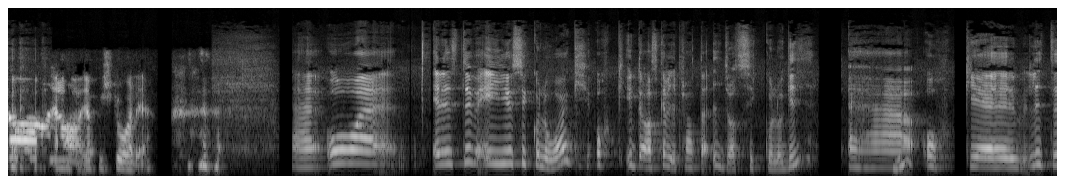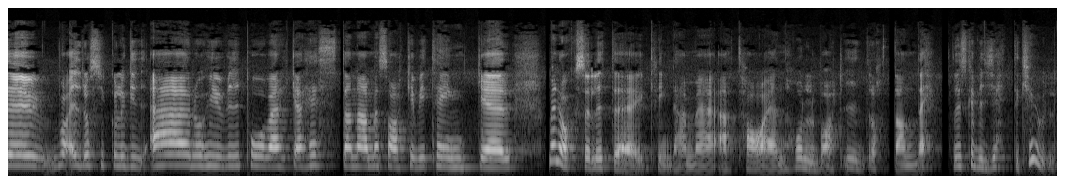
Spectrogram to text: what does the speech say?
ja, ja, jag förstår det. Eh, och Elise, du är ju psykolog och idag ska vi prata idrottspsykologi. Eh, mm. Och eh, lite vad idrottspsykologi är och hur vi påverkar hästarna med saker vi tänker. Men också lite kring det här med att ha en hållbart idrottande. Det ska bli jättekul!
